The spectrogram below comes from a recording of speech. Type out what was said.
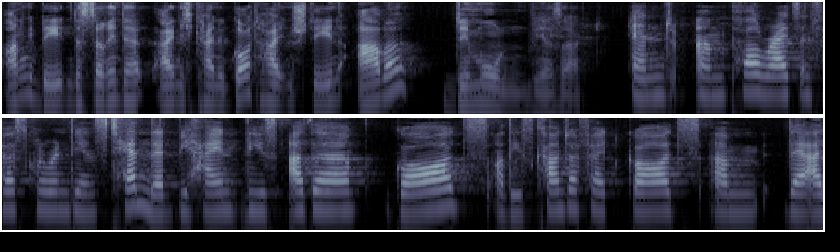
angebeten, dass dahinter eigentlich keine Gottheiten stehen, aber Dämonen, wie er sagt. And um, Paul writes in 1 Corinthians 10 that behind these other gods or these counterfeit gods, um, there are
